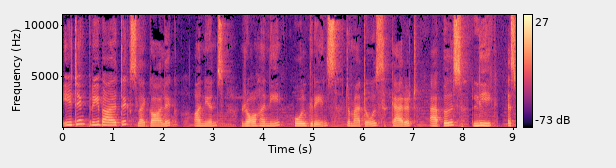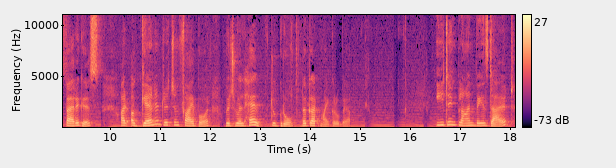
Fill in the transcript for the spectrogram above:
Eating prebiotics like garlic, onions, raw honey, whole grains, tomatoes, carrot, apples, leek, asparagus are again enriched in fiber which will help to grow the gut microbiome. Eating plant based diet,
